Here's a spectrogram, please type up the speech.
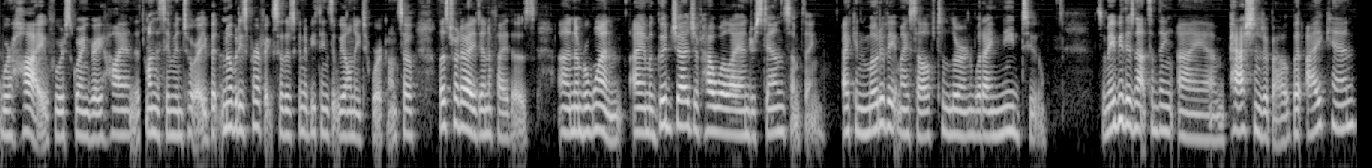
were high, if we were scoring very high on this, on this inventory. But nobody's perfect, so there's going to be things that we all need to work on. So let's try to identify those. Uh, number one, I am a good judge of how well I understand something. I can motivate myself to learn what I need to. So maybe there's not something I am passionate about, but I can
